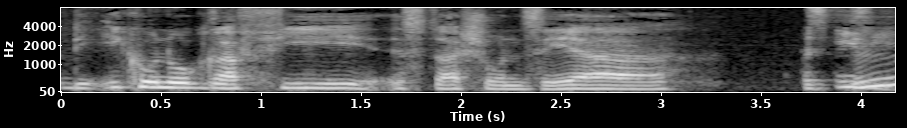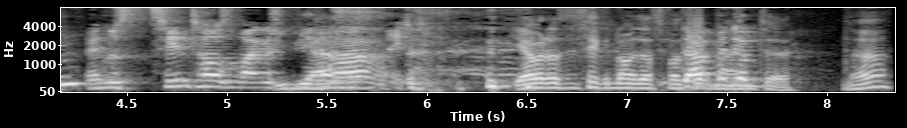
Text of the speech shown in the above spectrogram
die Ikonografie ist da schon sehr ist easy. Hm? Wenn du es 10.000 Mal gespielt ja. hast, ist es echt. Ja, aber das ist ja genau das, was da er meinte. Ne?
